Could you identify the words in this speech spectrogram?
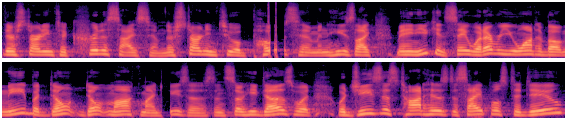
they're starting to criticize him. They're starting to oppose him. And he's like, man, you can say whatever you want about me, but don't, don't mock my Jesus. And so he does what, what Jesus taught his disciples to do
